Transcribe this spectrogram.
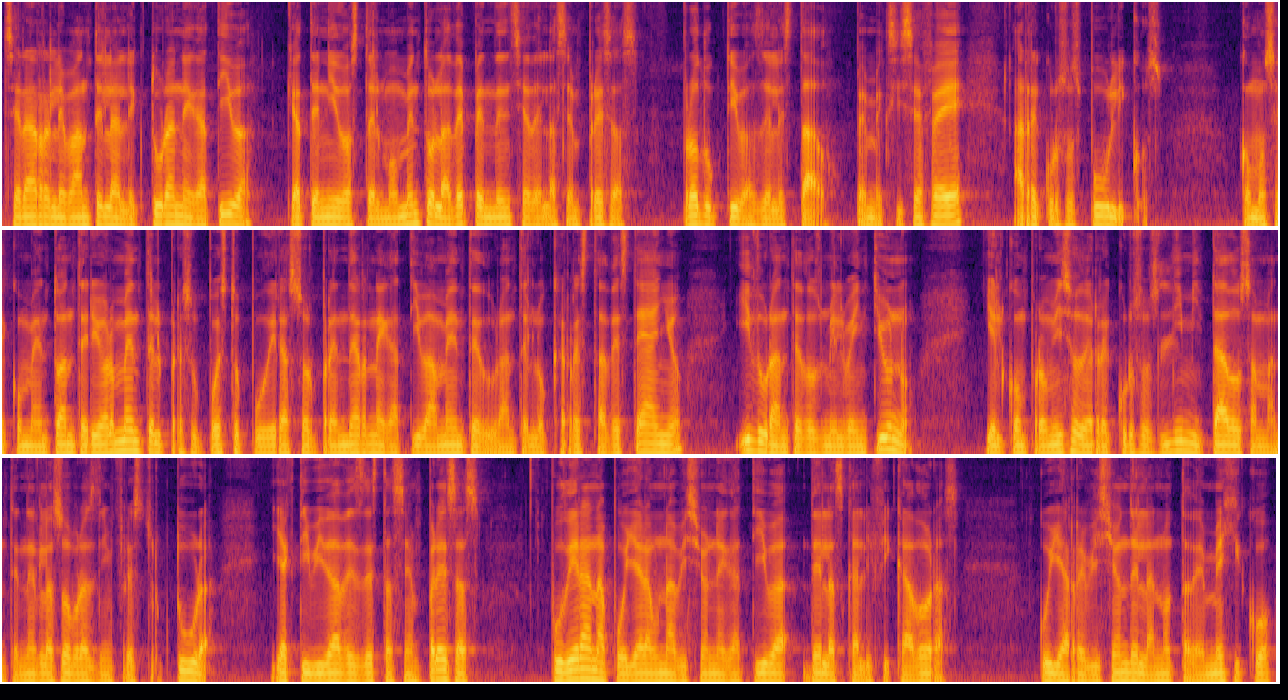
será relevante la lectura negativa que ha tenido hasta el momento la dependencia de las empresas productivas del Estado, Pemex y CFE, a recursos públicos. Como se comentó anteriormente, el presupuesto pudiera sorprender negativamente durante lo que resta de este año y durante 2021, y el compromiso de recursos limitados a mantener las obras de infraestructura y actividades de estas empresas pudieran apoyar a una visión negativa de las calificadoras, cuya revisión de la nota de México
